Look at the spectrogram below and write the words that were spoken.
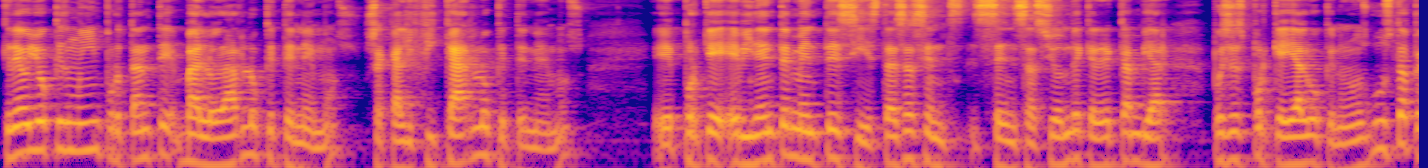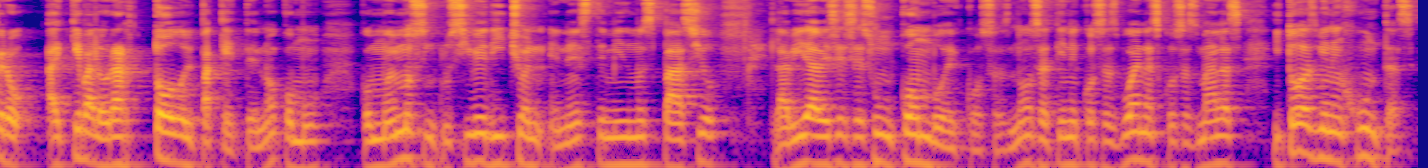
creo yo que es muy importante valorar lo que tenemos, o sea, calificar lo que tenemos. Eh, porque evidentemente si está esa sensación de querer cambiar, pues es porque hay algo que no nos gusta, pero hay que valorar todo el paquete, ¿no? Como, como hemos inclusive dicho en, este mismo espacio, la vida a veces es un combo de cosas, ¿no? O sea, tiene cosas buenas, cosas malas y todas vienen juntas.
